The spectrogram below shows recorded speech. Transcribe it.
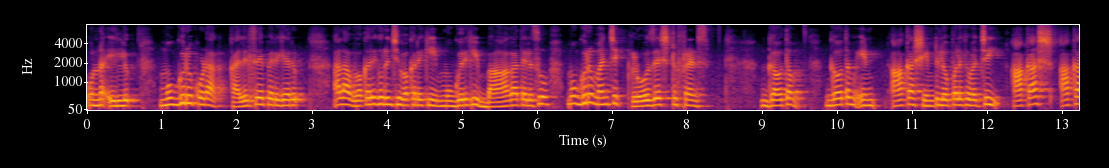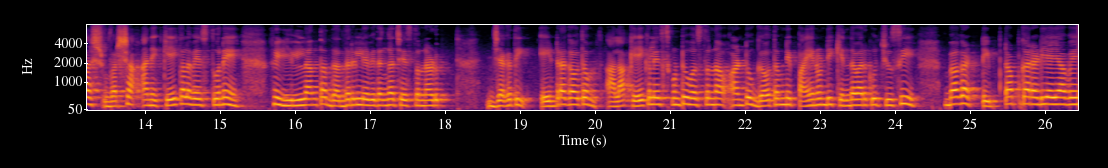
ఉన్న ఇల్లు. ముగ్గురు కూడా కలిసే పెరిగారు. అలా ఒకరి గురించి ఒకరికి ముగ్గురికి బాగా తెలుసు. ముగ్గురు మంచి క్లోజెస్ట్ ఫ్రెండ్స్. గౌతమ్. గౌతమ్ ఇన్ ఆకాష్ ఇంటి లోపలికి వచ్చి ఆకాష్ ఆకాష్ వర్ష అని కేకలు వేస్తూనే ఇల్లంతా దద్దరిల్లే విధంగా చేస్తున్నాడు. జగతి ఏంట్రా గౌతమ్ అలా కేకలేసుకుంటూ వస్తున్నావు అంటూ గౌతమ్ని పైనుండి కింద వరకు చూసి బాగా టిప్ టాప్గా రెడీ అయ్యావే.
